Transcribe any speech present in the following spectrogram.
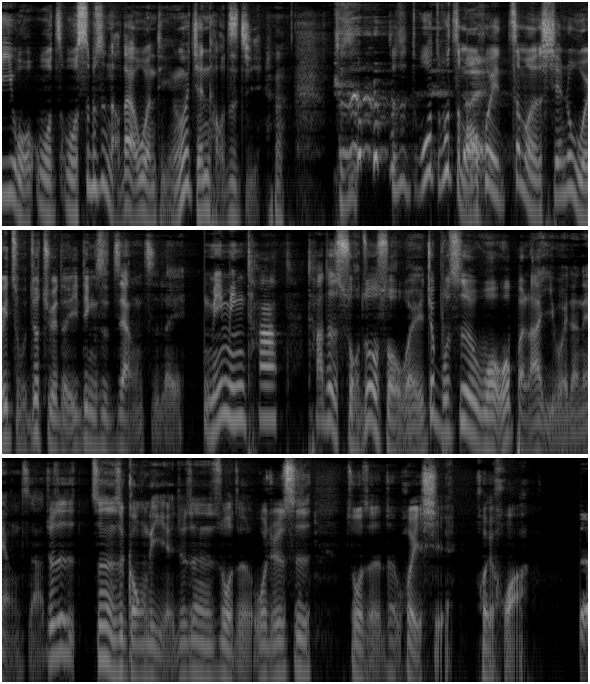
B？我我我是不是脑袋有问题？你会检讨自己，就是就是我我怎么会这么先入为主，就觉得一定是这样之类？明明他。他的所作所为就不是我我本来以为的那样子啊，就是真的是功利耶，就真的是作者，我觉得是作者的会写会画。对，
